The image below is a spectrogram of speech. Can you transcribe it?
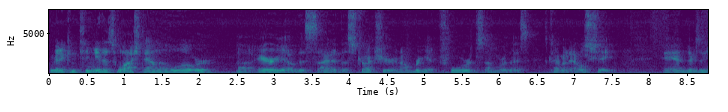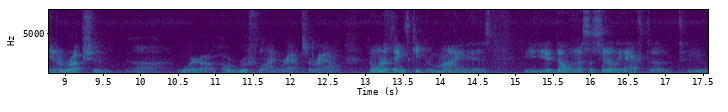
I'm going to continue this wash down in the lower uh, area of this side of the structure and I'll bring it forward somewhere that's kind of an L shape and there's an interruption uh, where a, a, roof line wraps around. And one of the things to keep in mind is you don't necessarily have to, to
